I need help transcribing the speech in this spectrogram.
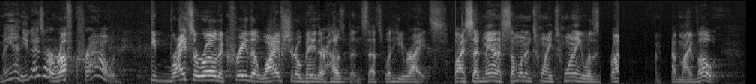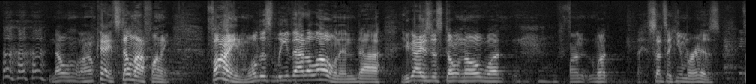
man, you guys are a rough crowd. He writes a royal decree that wives should obey their husbands. That's what he writes. So I said, man, if someone in 2020 was running, have my vote. no, okay, it's still not funny. Fine, we'll just leave that alone. And uh, you guys just don't know what on what sense of humor is. It's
